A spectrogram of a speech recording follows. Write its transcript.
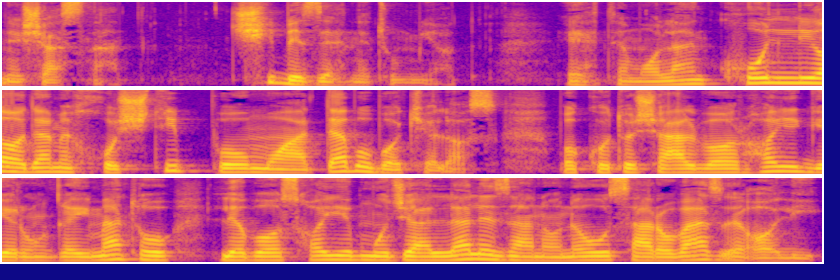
نشستن. چی به ذهنتون میاد؟ احتمالا کلی آدم خوشتیپ و معدب و با کلاس با کت و شلوارهای گرون قیمت و لباسهای مجلل زنانه و سر و وضع عالی.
